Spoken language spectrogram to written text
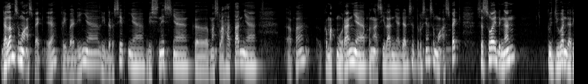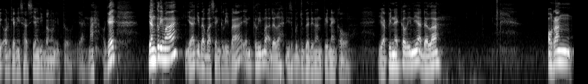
dalam semua aspek ya pribadinya, leadershipnya, bisnisnya, kemaslahatannya, apa kemakmurannya, penghasilannya dan seterusnya semua aspek sesuai dengan tujuan dari organisasi yang dibangun itu ya. Nah, oke. Okay. Yang kelima ya kita bahas yang kelima. Yang kelima adalah disebut juga dengan pinnacle. Ya, pinnacle ini adalah orang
